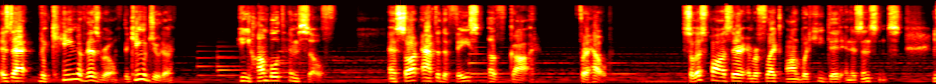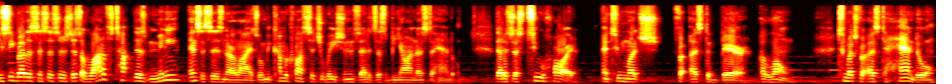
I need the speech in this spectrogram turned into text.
is that the king of Israel, the king of Judah, he humbled himself and sought after the face of God for help. So let's pause there and reflect on what he did in this instance. You see, brothers and sisters, there's a lot of time, there's many instances in our lives when we come across situations that is just beyond us to handle, that is just too hard and too much for us to bear alone, too much for us to handle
